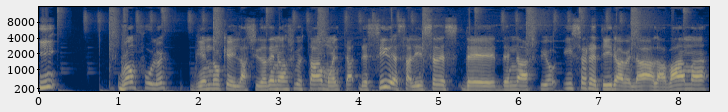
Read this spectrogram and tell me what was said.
Y Ron Fuller, viendo que la ciudad de Knoxville estaba muerta, decide salirse de, Knoxville y se retira ¿verdad? a Alabama,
